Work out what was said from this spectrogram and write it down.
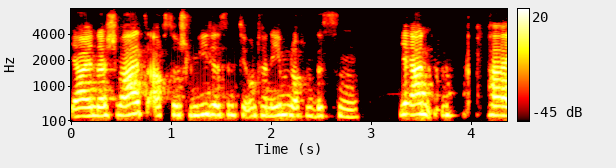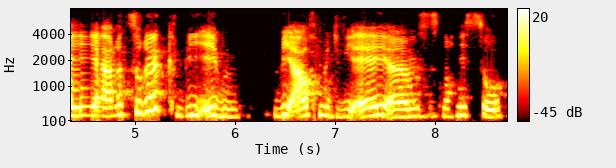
ja in der Schweiz auch Social Media sind die Unternehmen noch ein bisschen ja ein paar Jahre zurück, wie eben wie auch mit VA. Ähm, es ist noch nicht so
